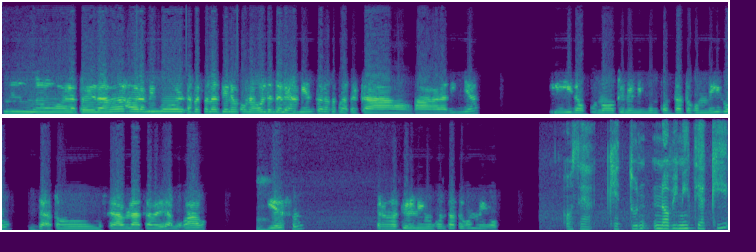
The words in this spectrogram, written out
No, la verdad, ahora mismo esta persona tiene una orden de alejamiento, no se puede acercar a la niña y no, no tiene ningún contacto conmigo. Ya todo se habla a través de abogados y eso, pero no tiene ningún contacto conmigo. O sea, que tú no viniste aquí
